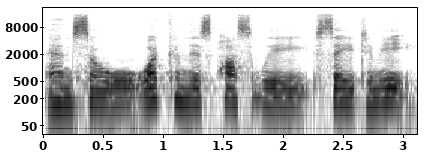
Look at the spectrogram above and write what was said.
And so, what can this possibly say to me?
